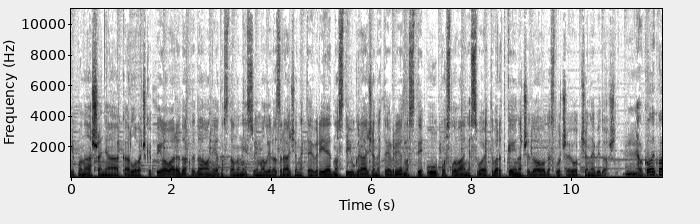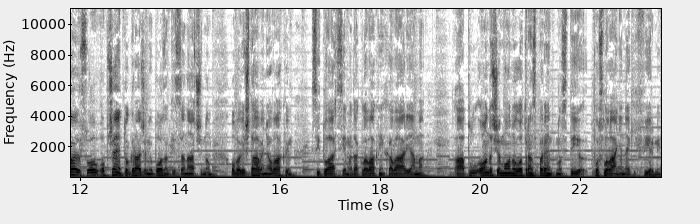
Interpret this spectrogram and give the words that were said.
i ponašanja Karlovačke pivovare, dakle da oni jednostavno nisu imali razrađene te vrijednosti i ugrađene te vrijednosti u poslovanje svoje tvrtke, inače do ovoga slučaja uopće ne bi došlo. Mm, a koliko su općenito građani upoznati sa načinom obavještavanja ovakvim situacijama, dakle ovakvim havarijama, a onda ćemo ono o transparentnosti poslovanja nekih firmi.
